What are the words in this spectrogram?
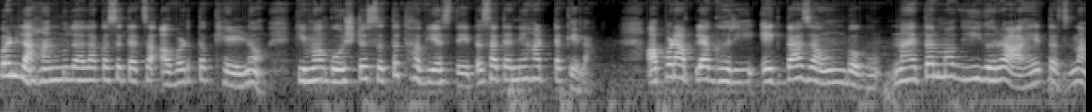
पण लहान मुलाला कसं त्याचं आवडतं खेळणं किंवा गोष्ट सतत हवी असते तसा त्यांनी हट्ट केला. आपण आपल्या घरी एकदा जाऊन बघू नाहीतर मग ही घरं आहेतच ना?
